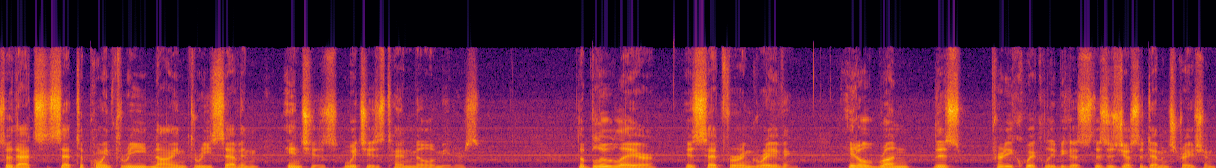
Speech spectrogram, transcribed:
So that's set to 0.3937 inches, which is 10 millimeters. The blue layer is set for engraving. It'll run this pretty quickly because this is just a demonstration.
